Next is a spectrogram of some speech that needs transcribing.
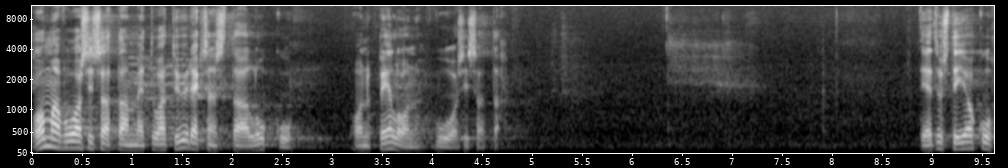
Oma vuosisatamme 1900-luku on pelon vuosisata. Tietysti joku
